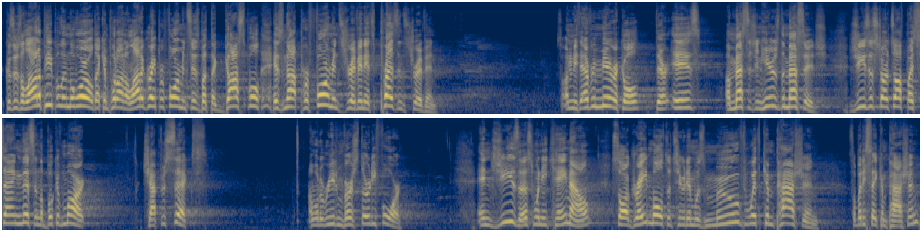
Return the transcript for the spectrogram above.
Because there's a lot of people in the world that can put on a lot of great performances, but the gospel is not performance driven, it's presence driven. So, underneath every miracle, there is a message. And here's the message Jesus starts off by saying this in the book of Mark, chapter 6. I want to read in verse 34. And Jesus, when he came out, saw a great multitude and was moved with compassion. Somebody say compassion.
